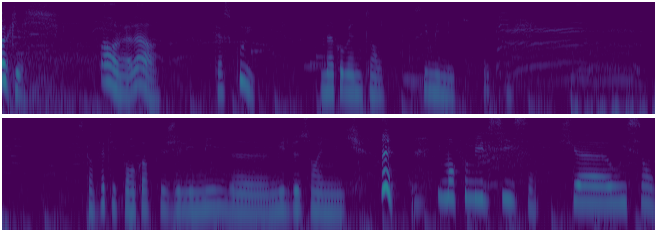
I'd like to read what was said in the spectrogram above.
Ok. Oh là là. Casse-couille. On a combien de temps? 6 minutes. Ok. Parce qu'en fait, il faut encore que j'élimine euh, 1200 ennemis. il m'en faut 1006. Je suis à 800.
